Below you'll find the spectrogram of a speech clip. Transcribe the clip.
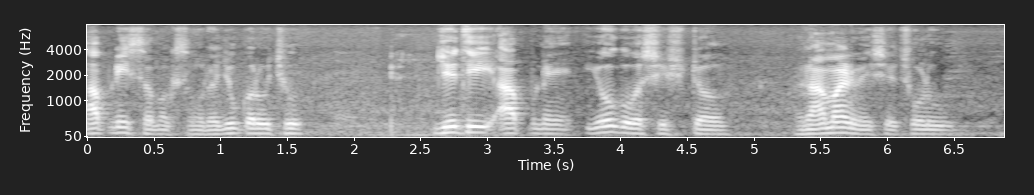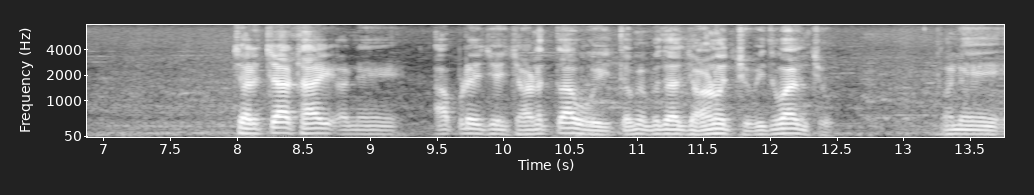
આપની સમક્ષ હું રજૂ કરું છું, જેથી આપણે યોગ વશિષ્ઠ રામાયણ વિશે થોડું ચર્ચા થાય અને આપણે જે જાણતા હોય, તમે બધા જાણો જ છો, વિદ્વાન છો, અને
